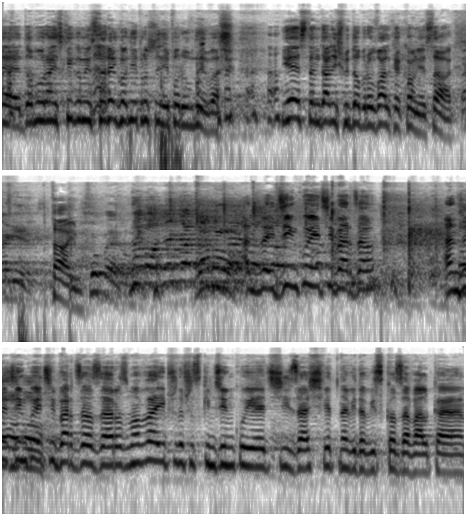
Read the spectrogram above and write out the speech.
Nie, do Murańskiego mnie starego nie proszę nie porównywać. Jestem, daliśmy dobrą walkę, koniec, tak. Tak jest. Time. Super. Brawo! Andrzej, dziękuję Ci bardzo. Andrzej, dziękuję Ci bardzo za rozmowę i przede wszystkim dziękuję Ci za świetne widowisko, za walkę.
